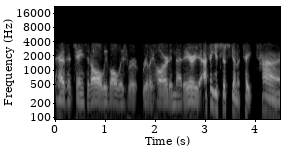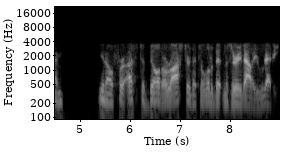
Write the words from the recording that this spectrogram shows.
hasn't changed at all. We've always worked really hard in that area. I think it's just going to take time you know, for us to build a roster that's a little bit Missouri Valley ready.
